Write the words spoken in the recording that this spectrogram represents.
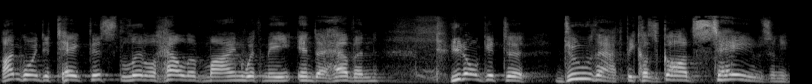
I'm going to take this little hell of mine with me into heaven. You don't get to do that because God saves and He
